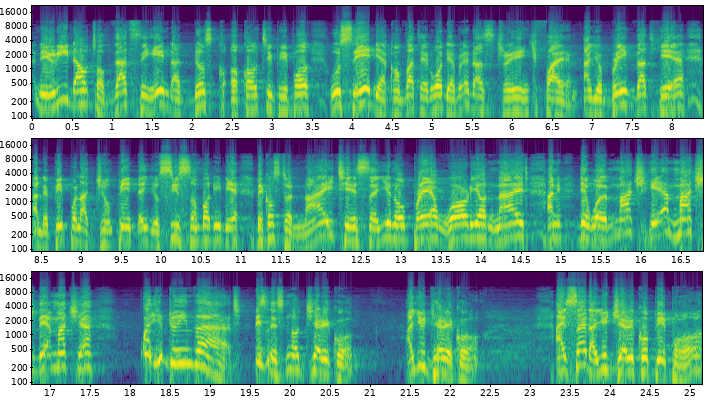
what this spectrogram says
And they read out of that thing that those occultic people who say they are converted what they read strange fire. And you bring that here and the people are jumping. Then you see somebody there because tonight is uh, you know prayer warrior night. And they will march here march there march here why are you doing that this is not Jericho are you Jericho I said, are you Jericho people?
